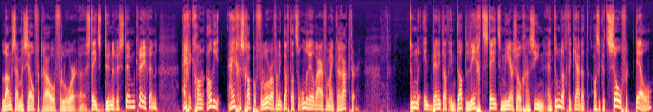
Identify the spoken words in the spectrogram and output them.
langzaam mijn zelfvertrouwen verloor, uh, steeds dunnere stem kreeg en eigenlijk gewoon al die eigenschappen verloor waarvan ik dacht dat ze onderdeel waren van mijn karakter. Toen ben ik dat in dat licht steeds meer zo gaan zien. En toen dacht ik, ja, dat als ik het zo vertel,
